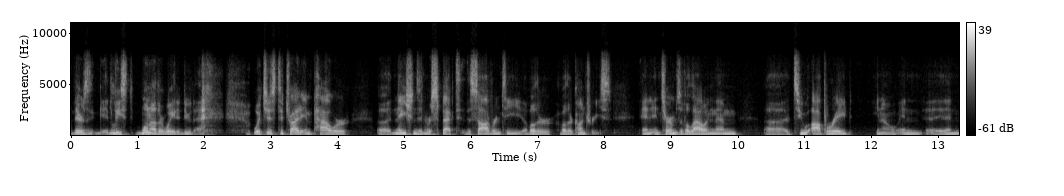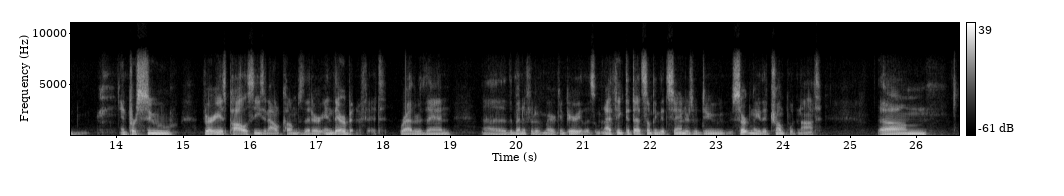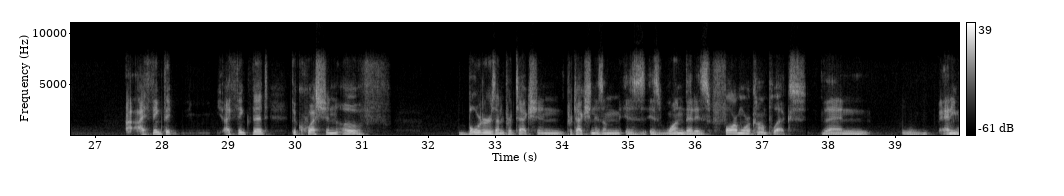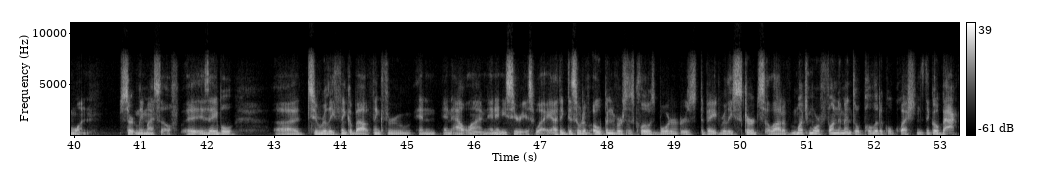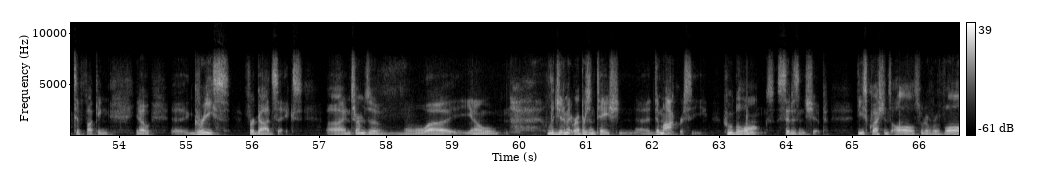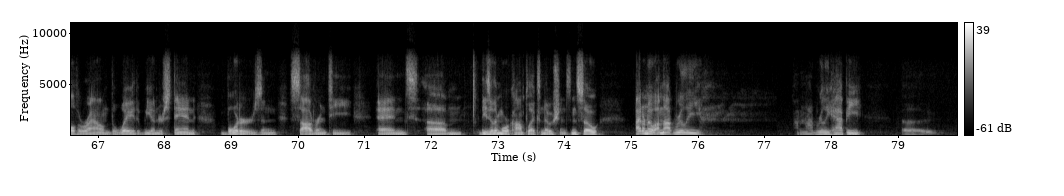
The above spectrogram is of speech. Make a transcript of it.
there's at least one other way to do that, which is to try to empower uh, nations and respect the sovereignty of other of other countries, and in terms of allowing them uh, to operate you know, and and and pursue various policies and outcomes that are in their benefit rather than uh, the benefit of American imperialism. And I think that that's something that Sanders would do, certainly that Trump would not. Um, I think that I think that the question of borders and protection protectionism is is one that is far more complex than anyone certainly myself, is able uh, to really think about, think through, and and outline in any serious way. I think this sort of open versus closed borders debate really skirts a lot of much more fundamental political questions that go back to fucking, you know, uh, Greece for God's sakes, uh, in terms of uh, you know, legitimate representation, uh, democracy, who belongs, citizenship. These questions all sort of revolve around the way that we understand borders and sovereignty and um, these other more complex notions. And so, I don't know. I'm not really, I'm not really happy uh,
